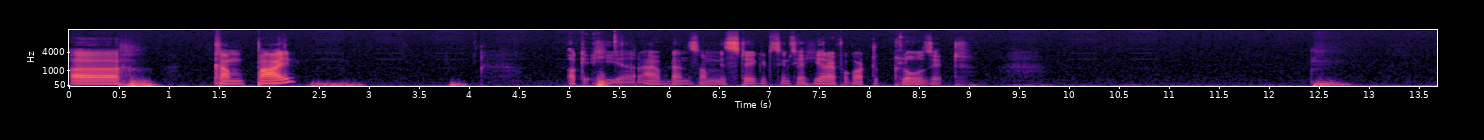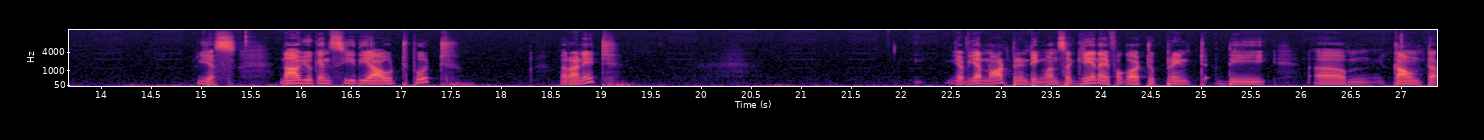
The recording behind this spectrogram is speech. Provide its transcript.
uh, compile okay here I have done some mistake it seems here I forgot to close it. Yes now you can see the output run it. Yeah we are not printing once again I forgot to print the um, counter.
